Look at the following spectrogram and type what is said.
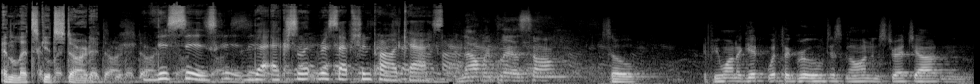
and let's get started. This is the Excellent Reception Podcast. Now we play a song. So if you want to get with the groove, just go on and stretch out and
